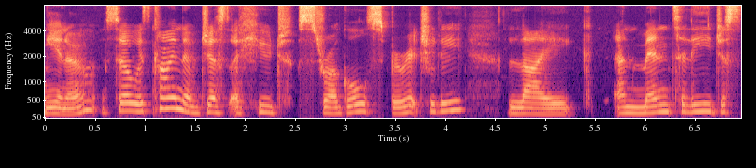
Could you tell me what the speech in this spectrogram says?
you know so it's kind of just a huge struggle spiritually like and mentally just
